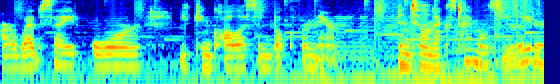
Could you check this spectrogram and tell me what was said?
our website or you can call us and book from there. Until next time, I'll see you later.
